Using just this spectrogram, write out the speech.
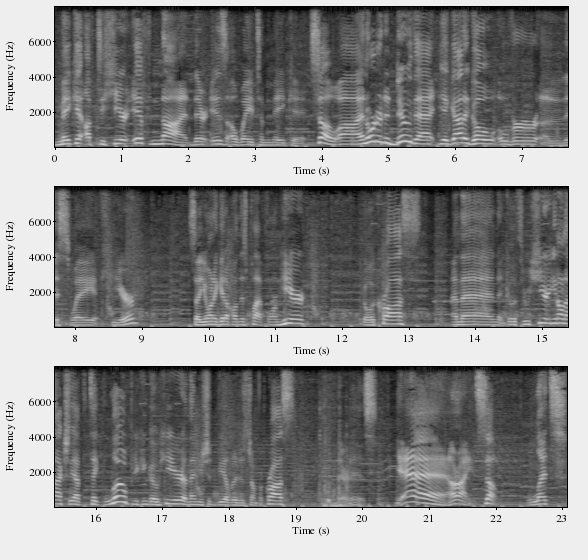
make it up to here. If not, there is a way to make it. So, uh, in order to do that, you gotta go over uh, this way here. So you want to get up on this platform here, go across, and then go through here. You don't actually have to take the loop. You can go here, and then you should be able to just jump across. There it is. Yeah. All right. So let's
